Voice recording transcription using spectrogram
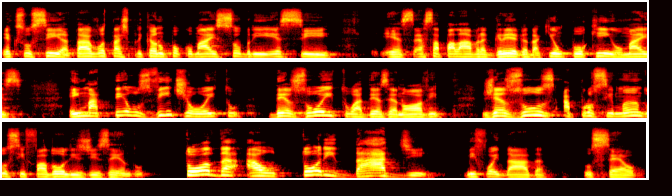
Exucia, tá? Eu vou estar explicando um pouco mais sobre esse, essa palavra grega daqui um pouquinho, mas em Mateus 28, 18 a 19, Jesus, aproximando-se, falou-lhes, dizendo: Toda autoridade me foi dada no céu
